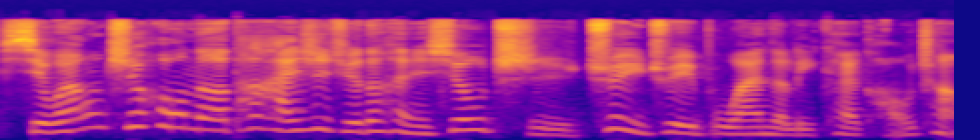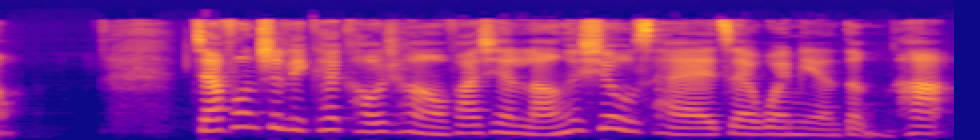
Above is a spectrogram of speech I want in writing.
写完之后呢，他还是觉得很羞耻，惴惴不安的离开考场。贾凤志离开考场，发现郎秀才在外面等他。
